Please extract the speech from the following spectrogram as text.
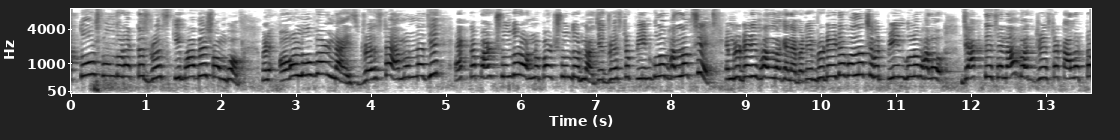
এত সুন্দর একটা ড্রেস কীভাবে সম্ভব? মানে অল ওভার নাইস ড্রেসটা এমন না যে একটা পার্ট সুন্দর, অন্য পার্ট সুন্দর না। যে ড্রেসটা প্রিন্টগুলো ভালো লাগছে এমব্রয়ডারি ভালো লাগে না বাট এমব্রয়ডারিটা ভালো লাগছে বাট প্রিন্টগুলো ভালো, জাগতেছে না বাট ড্রেসটা কালারটা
